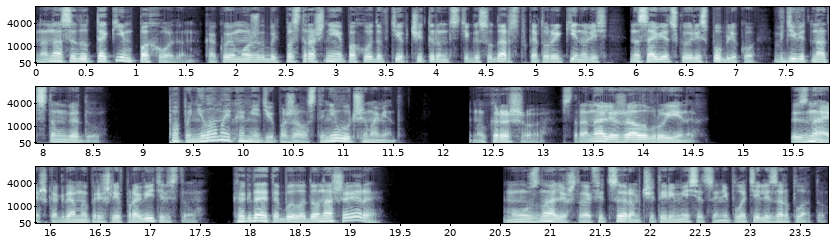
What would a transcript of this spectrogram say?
На нас идут таким походом, какой может быть пострашнее походов тех 14 государств, которые кинулись на Советскую Республику в девятнадцатом году. «Папа, не ломай комедию, пожалуйста, не лучший момент». «Ну хорошо, страна лежала в руинах. Ты знаешь, когда мы пришли в правительство, когда это было, до нашей эры?» Мы узнали, что офицерам четыре месяца не платили зарплату.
